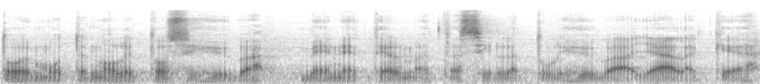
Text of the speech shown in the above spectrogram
toi muuten oli tosi hyvä menetelmä, että sillä tuli hyvää jälkeä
